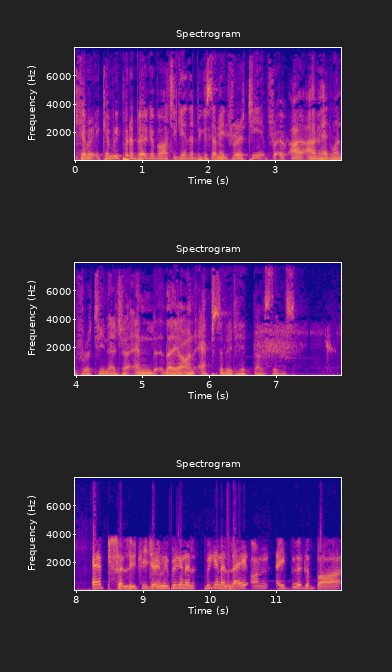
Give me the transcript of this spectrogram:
can we can we put a burger bar together? Because I mean, for a teen, for, I, I've had one for a teenager, and they are an absolute hit. Those things. Absolutely, Jeremy. We're gonna we're gonna lay on a burger bar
